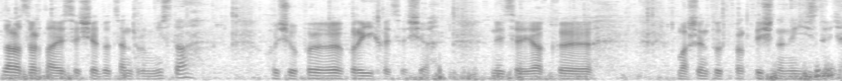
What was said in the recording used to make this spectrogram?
Зараз звертаюся ще до центру міста. Хочу переїхатися ще. Дивіться, як е, машин тут практично не їздить.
